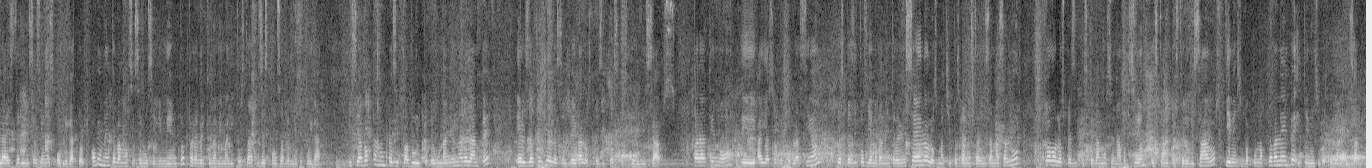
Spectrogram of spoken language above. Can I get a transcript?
la esterilización es obligatoria. Obviamente vamos a hacer un seguimiento para ver que el animalito está responsablemente cuidado. Y si adoptan un perrito adulto de un año en adelante, el refugio les entrega los perritos esterilizados para que no eh, haya sobrepoblación, los perritos ya no van a entrar en celo, los machitos van a estar en sana salud, todos los perritos que damos en adopción están esterilizados, tienen su vacuna octavalente y tienen su vacuna antirrábica.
